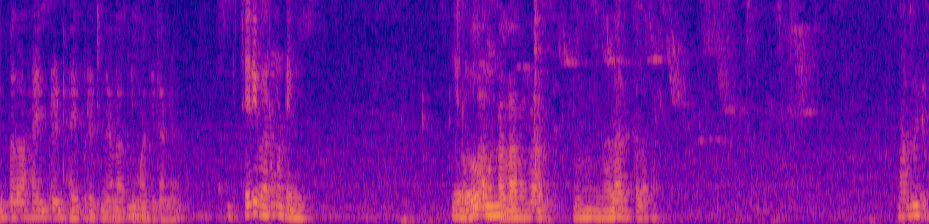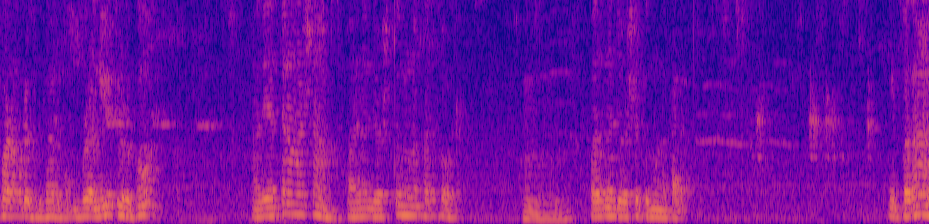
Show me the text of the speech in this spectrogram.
இப்போ தான் ஹைப்ரிட் ஹைப்ரிட்னு எல்லாத்தையும் மாற்றிட்டாங்க சரி வர மாட்டேங்குது. ஏதோ கலர் தான் இருக்கு. ம் நல்லா இருக்கு கலர் நம்ம வீட்டு படம் கூட இப்படி தான் இருக்கும். இவ்வளோ நீட்டு இருக்கும். அது எத்தனை வருஷம்? பதினஞ்சு வருஷத்துக்கு முன்னே கதை சொல்கிறேன். பதினஞ்சு வருஷத்துக்கு முன்னே கதை. இப்போ தான்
